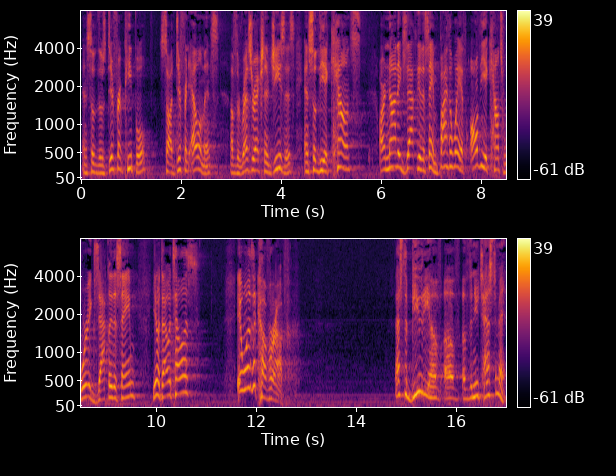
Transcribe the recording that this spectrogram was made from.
And so those different people saw different elements of the resurrection of Jesus, and so the accounts are not exactly the same. By the way, if all the accounts were exactly the same, you know what that would tell us? It was a cover up. That's the beauty of, of, of the New Testament.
